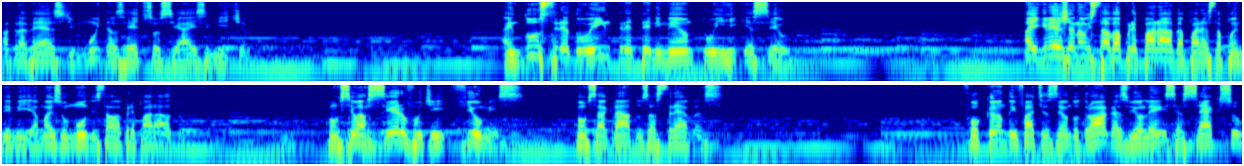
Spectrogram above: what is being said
através de muitas redes sociais e mídia. A indústria do entretenimento enriqueceu. A igreja não estava preparada para esta pandemia, mas o mundo estava preparado com seu acervo de filmes consagrados às trevas, focando, enfatizando drogas, violência, sexo,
